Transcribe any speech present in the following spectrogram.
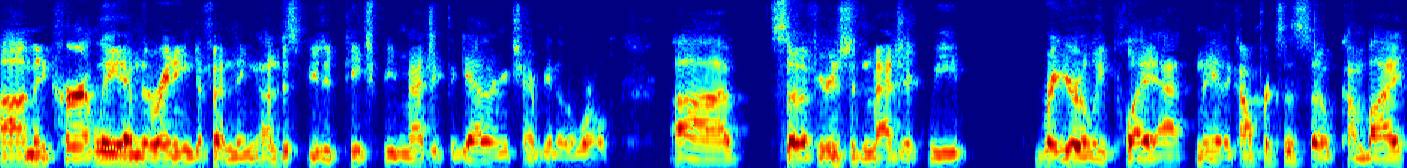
Um, and currently, I'm the reigning, defending, undisputed PHP Magic the Gathering champion of the world. Uh, so if you're interested in Magic, we regularly play at many of the conferences. So come by,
